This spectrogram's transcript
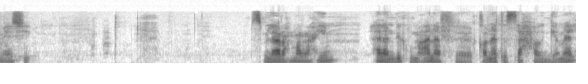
ماشي. بسم الله الرحمن الرحيم. أهلا بكم معانا في قناة الصحة والجمال.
